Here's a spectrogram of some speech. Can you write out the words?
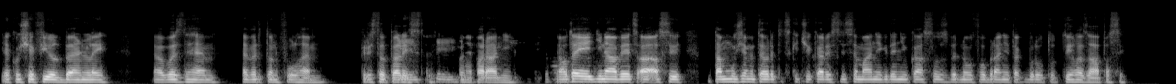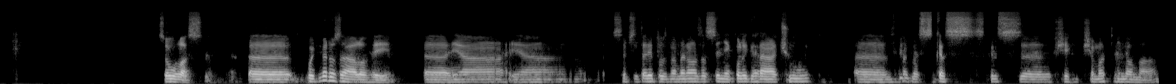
jako Sheffield, Burnley, eh, West Ham, Everton, Fulham, Crystal Palace, to je úplně parádní. No, to je jediná věc a asi tam můžeme teoreticky čekat, jestli se má někde Newcastle zvednout v obraně, tak budou to tyhle zápasy. Souhlas. Uh, pojďme do zálohy. Uh, já, já jsem si tady poznamenal zase několik hráčů skrz, skrz uh, všech, všema týmama.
